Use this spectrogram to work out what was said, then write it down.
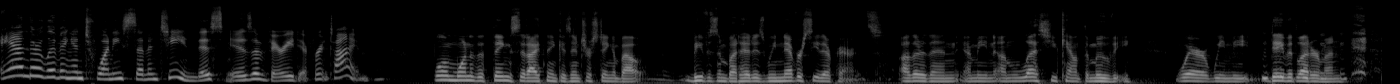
and they're living in 2017. This is a very different time. Well, and one of the things that I think is interesting about Beavis and Butthead is we never see their parents, other than, I mean, unless you count the movie where we meet David Letterman.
